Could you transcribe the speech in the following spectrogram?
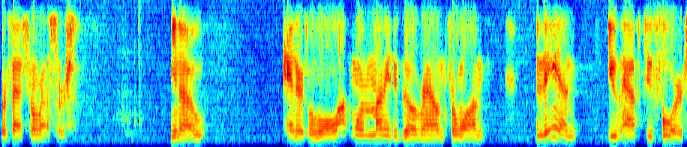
professional wrestlers. You know, and there's a lot more money to go around for one. Then you have to force,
